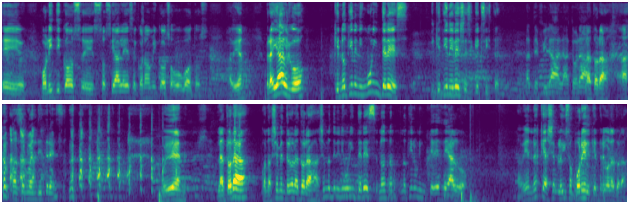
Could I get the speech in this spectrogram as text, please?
eh, políticos, eh, sociales, económicos o votos. ¿Está bien? Pero hay algo que no tiene ningún interés y que tiene leyes y que existe. La tefilá, la torá. La Torá. Pasó 23. Muy bien. La Torá, cuando Hashem me entregó la Torá, Hashem no tiene ningún interés, no, no, no tiene un interés de algo. ¿Está bien? No es que Hashem lo hizo por él que entregó la Torá.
